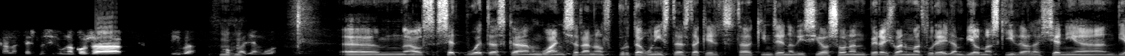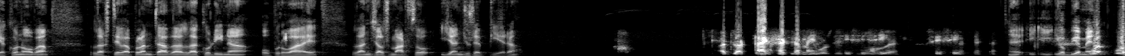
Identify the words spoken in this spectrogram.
que la festa sigui una cosa viva, com Mhm. la llengua. Eh, els set poetes que enguany seran els protagonistes d'aquesta quinzena edició són en Pere Joan Martorell, en Biel Mesquida, la Xènia Diaconova, l'Esteve Plantada, la Corina Oproae, l'Àngels Marzo i en Josep Piera. Exacte. Exactament, dit sí, sí, molt sí. Sí, sí. Eh, i, I, òbviament, to,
